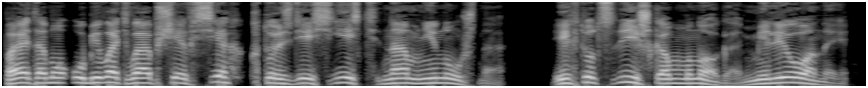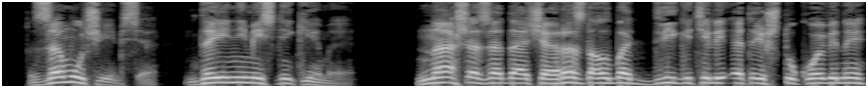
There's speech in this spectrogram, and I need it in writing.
Поэтому убивать вообще всех, кто здесь есть, нам не нужно. Их тут слишком много, миллионы. Замучаемся. Да и не мясники мы. Наша задача — раздолбать двигатели этой штуковины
